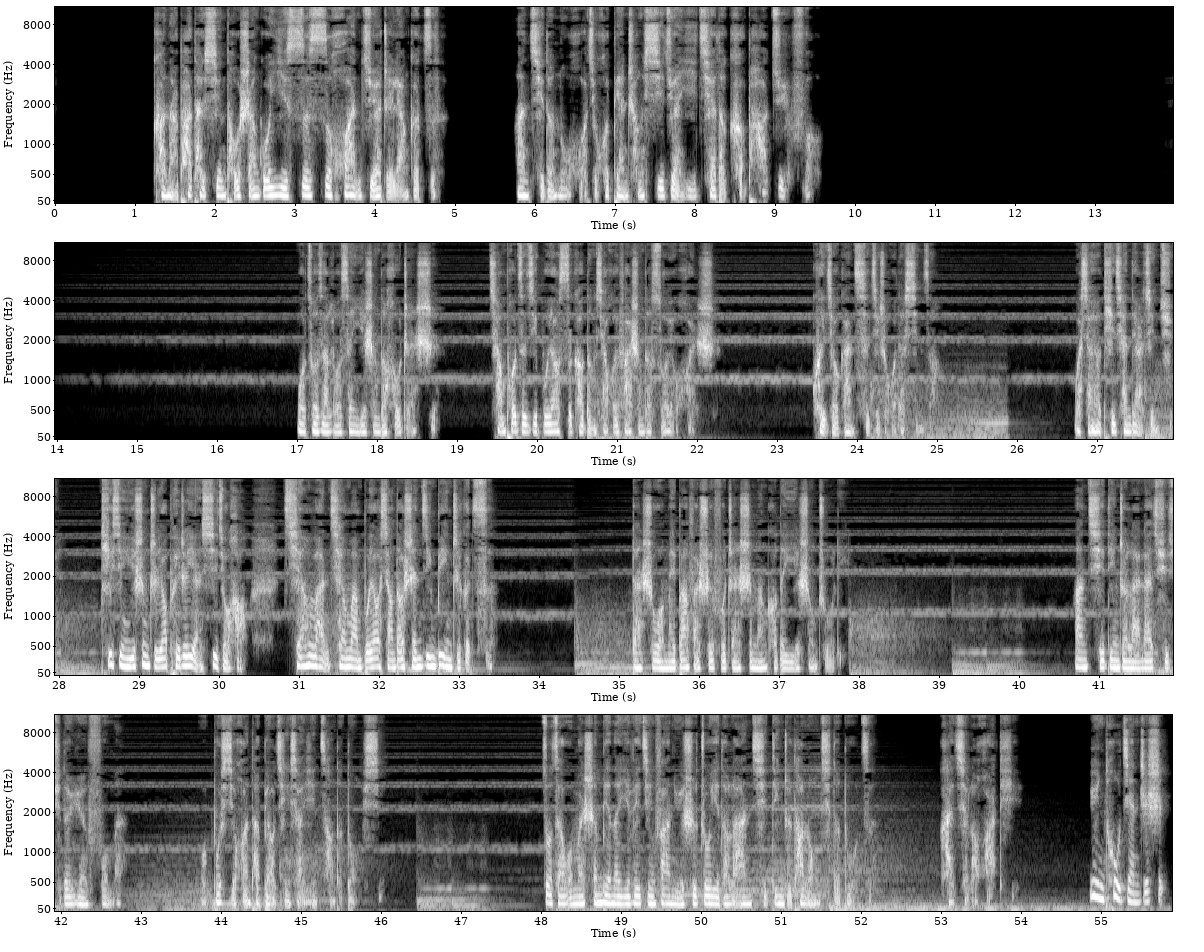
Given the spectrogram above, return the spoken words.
可哪怕他心头闪过一丝丝幻觉这两个字，安琪的怒火就会变成席卷一切的可怕飓风。我坐在罗森医生的候诊室，强迫自己不要思考等下会发生的所有坏事。愧疚感刺激着我的心脏，我想要提前点进去。提醒医生，只要陪着演戏就好，千万千万不要想到“神经病”这个词。但是我没办法说服诊室门口的医生助理。安琪盯着来来去去的孕妇们，我不喜欢她表情下隐藏的东西。坐在我们身边的一位金发女士注意到了安琪盯着她隆起的肚子，开启了话题：“孕吐简直是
